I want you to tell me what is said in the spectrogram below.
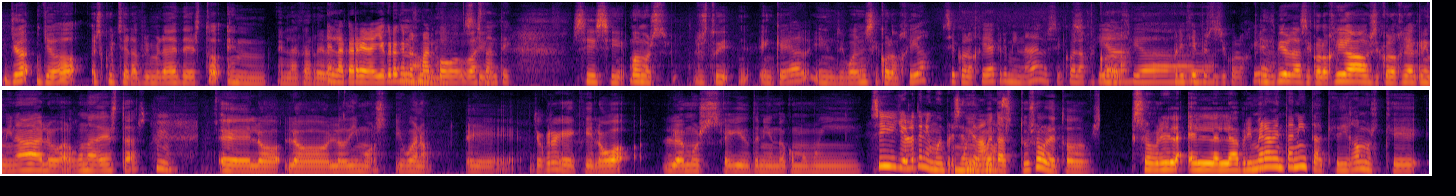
Yo, yo escuché la primera vez de esto en, en la carrera. en la carrera. Yo creo que En nos marcó uni, bastante. Sí, sí. Vamos, lo estoy... ¿en qué? En- igual en psicología. ¿Psicología criminal o psicología... Psicología... Principios de psicología. Principios de la psicología o psicología criminal o alguna de estas. Hmm. eh, lo, lo, lo dimos. Y bueno, eh, yo creo que, que luego lo hemos seguido teniendo como muy... Sí, yo lo tenía muy muy presente, vamos. cuenta, tú sobre todo. Sobre la, el- la primera ventanita, que digamos que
